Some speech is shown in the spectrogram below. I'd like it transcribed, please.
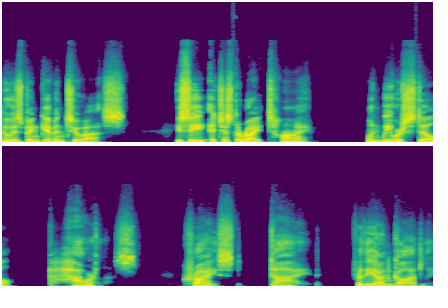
who has been given to us. You see, at just the right time, when we were still powerless, Christ died for the ungodly.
